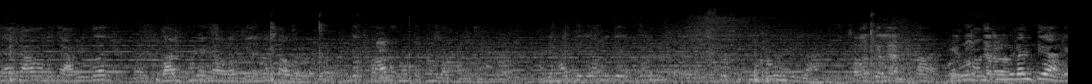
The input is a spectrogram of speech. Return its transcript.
त्या गावामध्ये अंगद गालफाडे नावाचे युवकावर म्हणजे प्राणघातक हल्ला झाला. आणि हा जिल्हा म्हणजे एकदम अ, प्रवण जिल्हा आहे. समाज कल्याण. हा, हे म्हणून नीट आमची करा. विनंती आहे.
